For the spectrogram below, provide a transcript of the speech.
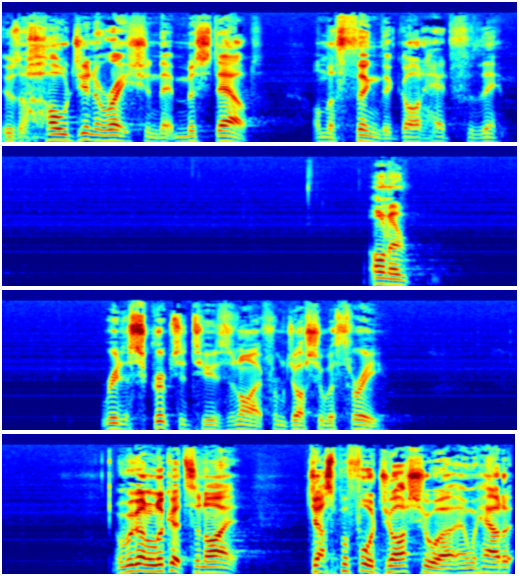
There was a whole generation that missed out on the thing that God had for them. I want to read a scripture to you tonight from Joshua 3. And we're going to look at tonight just before Joshua, and we, to,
